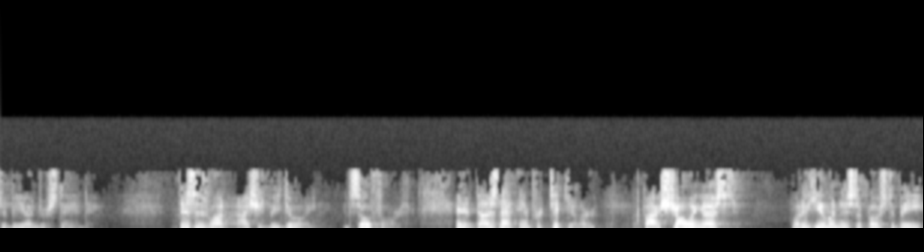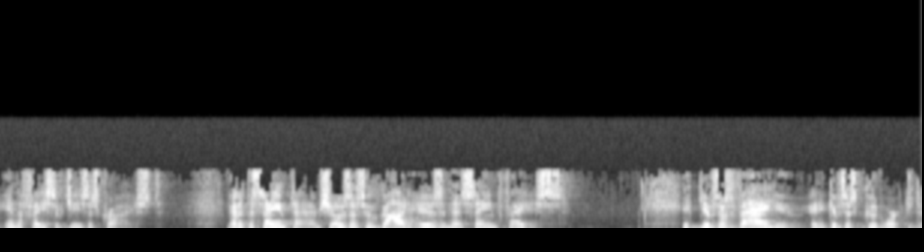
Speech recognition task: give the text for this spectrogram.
should be understanding. This is what I should be doing, and so forth. And it does that in particular by showing us what a human is supposed to be in the face of Jesus Christ. And at the same time shows us who God is in that same face. It gives us value and it gives us good work to do.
